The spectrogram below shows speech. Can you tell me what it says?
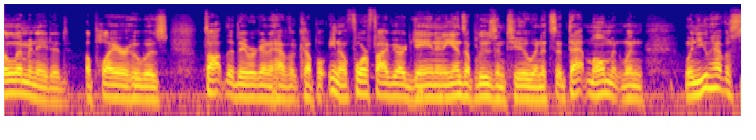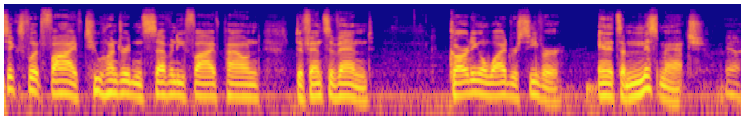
eliminated a player who was thought that they were going to have a couple, you know, four or five yard gain, and he ends up losing two. And it's at that moment when when you have a six foot five, two hundred and seventy five pound defensive end guarding a wide receiver, and it's a mismatch Yeah.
